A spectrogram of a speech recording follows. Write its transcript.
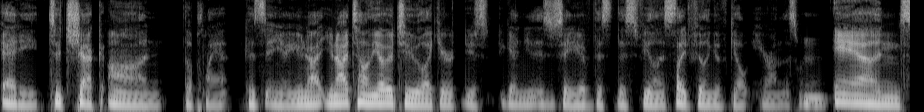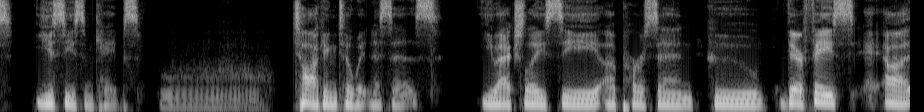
Eddie, to check on the plant because you know you're not you're not telling the other two like you're just again you, as you say you have this this feeling slight feeling of guilt here on this one. And you see some capes Ooh. talking to witnesses. You actually see a person who their face uh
